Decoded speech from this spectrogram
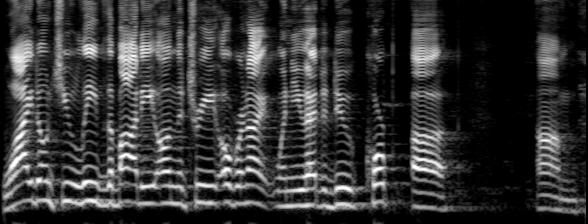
Why don't you leave the body on the tree overnight when you had to do corp? Uh, um,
